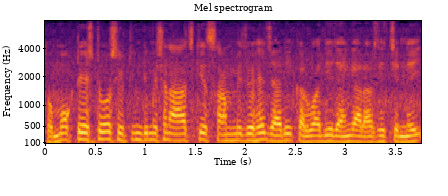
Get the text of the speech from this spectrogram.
तो मॉक टेस्ट और सिटी इंटीमेशन आज के शाम में जो है जारी करवा दिए जाएँगे आरआरसी चेन्नई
